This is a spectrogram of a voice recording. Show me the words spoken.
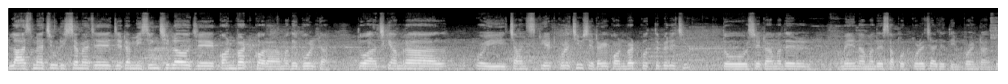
লাস্ট ম্যাচে উড়িষ্যা ম্যাচে যেটা মিসিং ছিল যে কনভার্ট করা আমাদের গোলটা তো আজকে আমরা ওই চান্স ক্রিয়েট করেছি সেটাকে কনভার্ট করতে পেরেছি। তো সেটা আমাদের মেন আমাদের সাপোর্ট করেছে আজ তিন পয়েন্ট আনতে।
